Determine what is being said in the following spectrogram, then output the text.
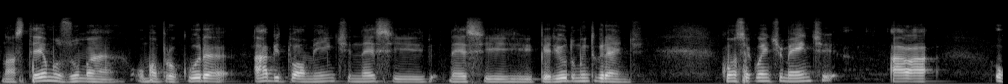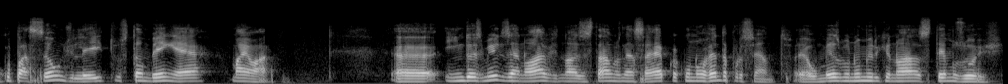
Nós temos uma, uma procura habitualmente nesse, nesse período muito grande. Consequentemente, a ocupação de leitos também é maior. Uh, em 2019, nós estávamos nessa época com 90%, é o mesmo número que nós temos hoje.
